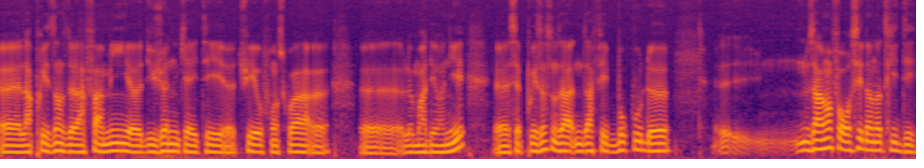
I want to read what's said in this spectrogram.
euh, la présence de la famille euh, du jeune qui a été tué au François le mois dernier. cette présence nous a, nous a fait beaucoup de... nous a renforcé dans notre idée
